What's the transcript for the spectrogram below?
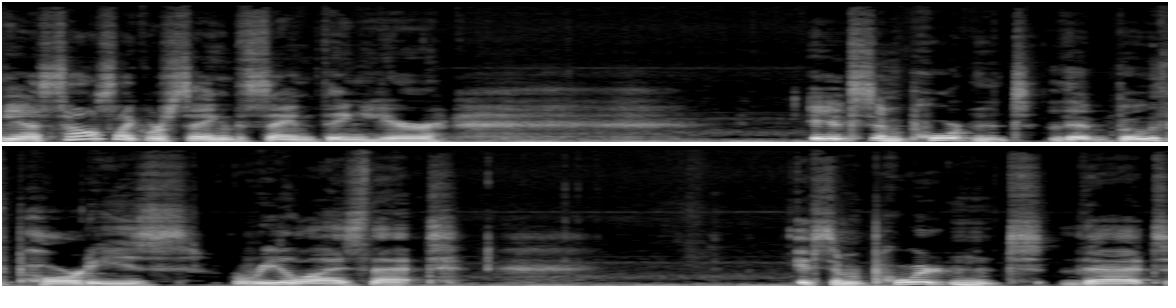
Yeah, sounds like we're saying the same thing here. It's important that both parties realize that. It's important that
